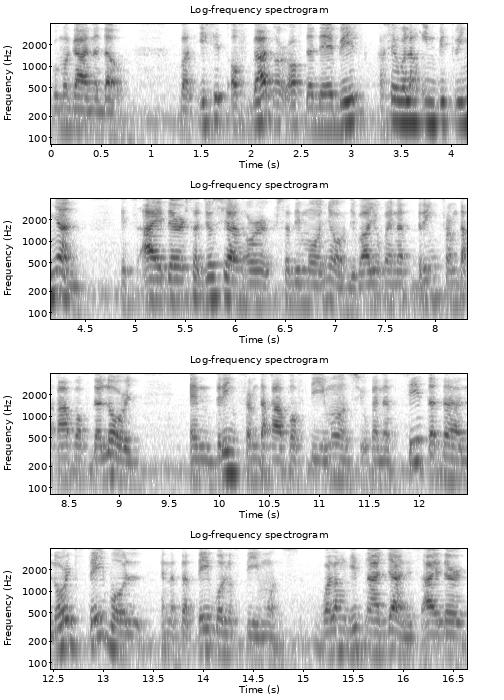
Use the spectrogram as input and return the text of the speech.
gumagana daw. But is it of God or of the devil? Kasi walang in-between yan. It's either sa Diyos yan or sa demonyo. Di ba? You cannot drink from the cup of the Lord and drink from the cup of demons. You cannot sit at the Lord's table and at the table of demons. Walang gitna dyan. It's either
